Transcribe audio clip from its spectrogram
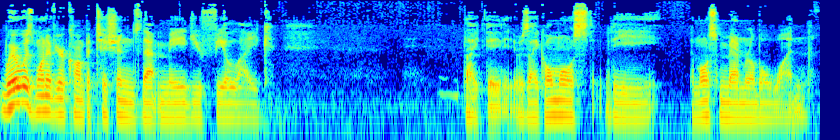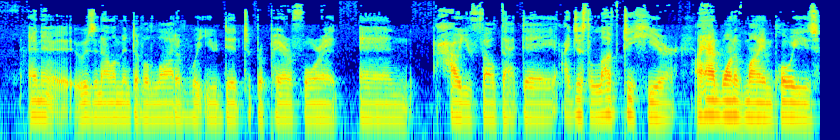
where was one of your competitions that made you feel like like it was like almost the the most memorable one. And it, it, was an element of a lot of what you did to prepare for it and how you felt that day. I just love to hear. I had one of my employees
